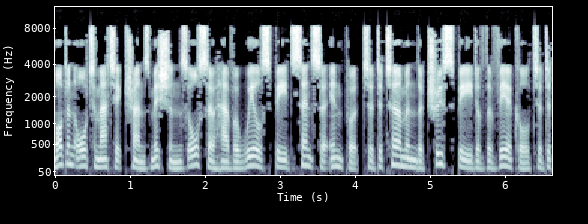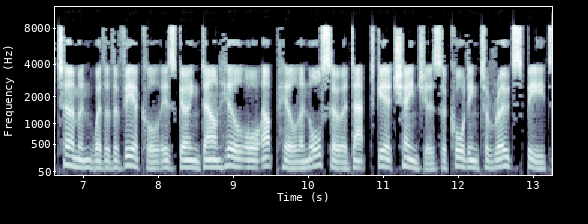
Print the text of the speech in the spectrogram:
Modern automatic transmissions also have a wheel speed sensor input to determine the true speed of the vehicle to determine whether the vehicle is going downhill or uphill and also adapt gear changes according to road speeds,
